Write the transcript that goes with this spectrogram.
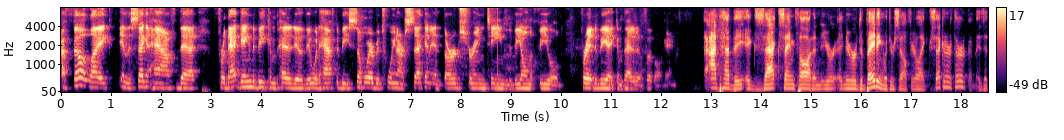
I felt like in the second half that for that game to be competitive, it would have to be somewhere between our second and third string team to be on the field for it to be a competitive football game. I've had the exact same thought, and you're and you were debating with yourself. You're like second or third? Is it?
